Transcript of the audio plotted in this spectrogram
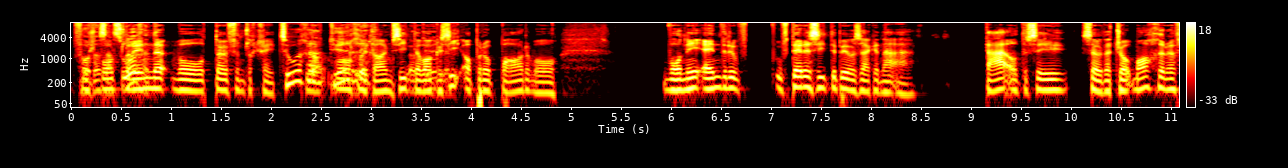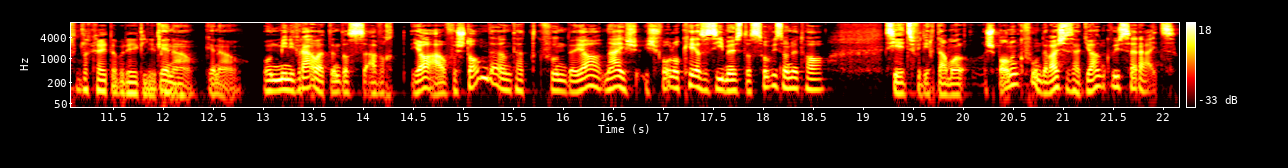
von Die das auch Sportlerinnen, die die Öffentlichkeit suchen, die Natürlich, ein bisschen da im Seitenwagen sind, aber auch Paare, die, wo ich eher auf, auf dieser Seite bin und sagen, nein, der oder sie soll den Job machen in der Öffentlichkeit, aber ich liebe Genau, genau. Und meine Frau hat dann das einfach, ja, auch verstanden und hat gefunden, ja, nein, ist, ist voll okay. Also sie müsste das sowieso nicht haben. Sie hat es vielleicht auch mal spannend gefunden. Weißt du, es hat ja einen gewissen Reiz.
